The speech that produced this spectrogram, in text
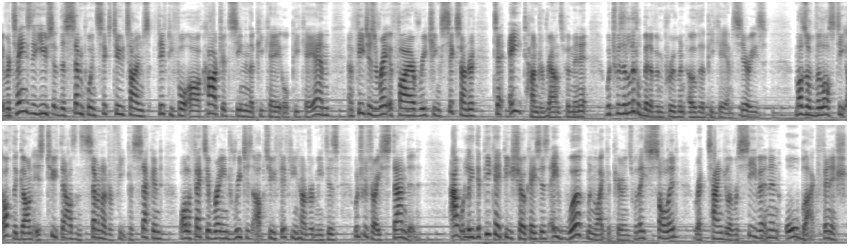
It retains the use of the 7.62 x 54R cartridge seen in the PK or PKM and features a rate of fire reaching 600 to 800 rounds per minute, which was a little bit of improvement over the PKM series. Muzzle velocity of the gun is 2,700 feet per second, while effective range reaches up to 1,500 meters, which was very standard. Outwardly, the PKP showcases a workmanlike appearance with a solid, rectangular receiver and an all-black finish.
